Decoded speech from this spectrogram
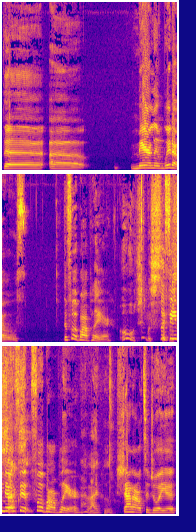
the uh, Maryland Widows, the football player, Oh, she was the super female sexy. fi- football player. I like her. Shout out to Joya.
